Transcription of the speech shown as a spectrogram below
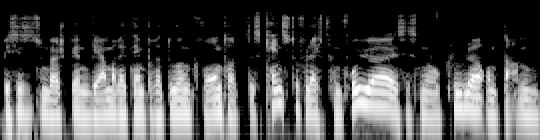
bis er sich zum Beispiel an wärmere Temperaturen gewohnt hat. Das kennst du vielleicht vom Frühjahr, es ist noch kühler und dann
